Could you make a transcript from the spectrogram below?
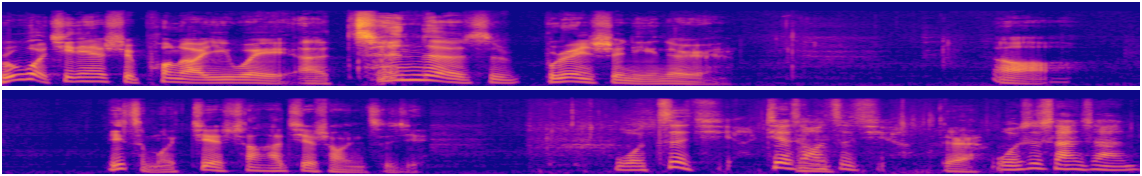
如果今天是碰到一位呃，真的是不认识您的人。啊，你怎么介向他介绍你自己？我自己介绍自己啊，对，我是珊珊，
